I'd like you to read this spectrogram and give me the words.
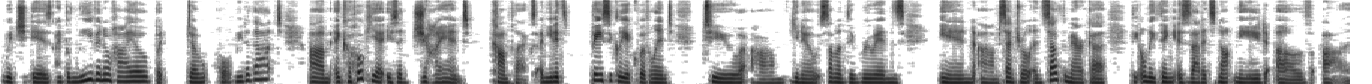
which is, I believe, in Ohio, but don't hold me to that. Um, and Cahokia is a giant complex. I mean, it's basically equivalent to, um, you know, some of the ruins in um, Central and South America. The only thing is that it's not made of, uh,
